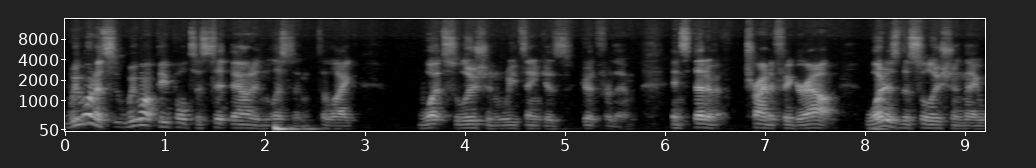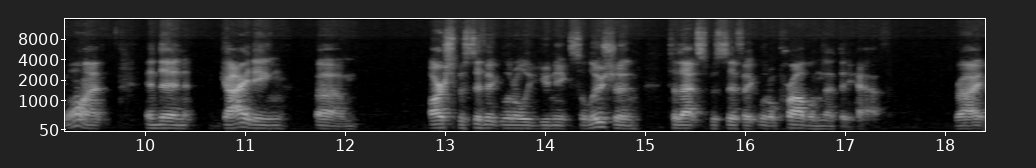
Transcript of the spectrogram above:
we want to we want people to sit down and listen to like what solution we think is good for them instead of trying to figure out what is the solution they want and then guiding um, our specific little unique solution to that specific little problem that they have right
